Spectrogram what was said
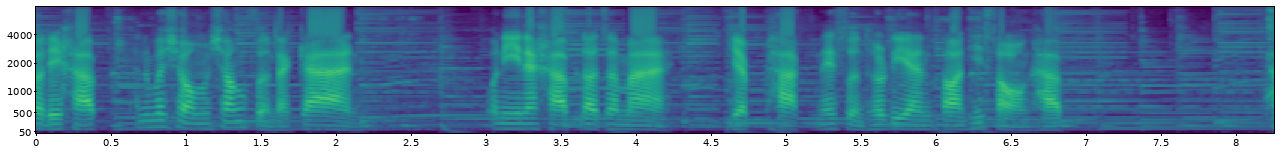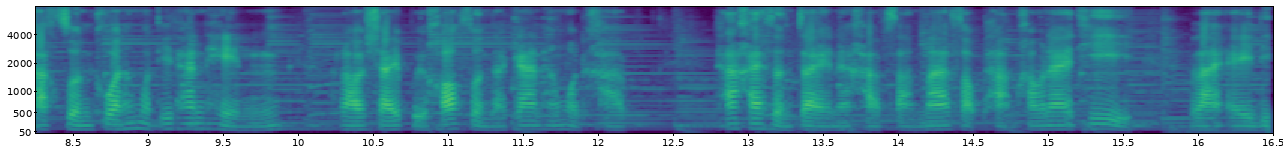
สวัสดีครับ ท่านผู้ชมช่องสวนตะการ วันนี้นะครับเราจะมาเก็บผักในสวนทุเรียนตอนที่ 2 ครับ ผักสวนครัวทั้งหมดที่ท่านเห็น เราใช้ปุ๋ยคอกสวนตะการทั้งหมดครับ ถ้าใครสนใจนะครับ สามารถสอบถามเข้ามาได้ที่ Line ID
